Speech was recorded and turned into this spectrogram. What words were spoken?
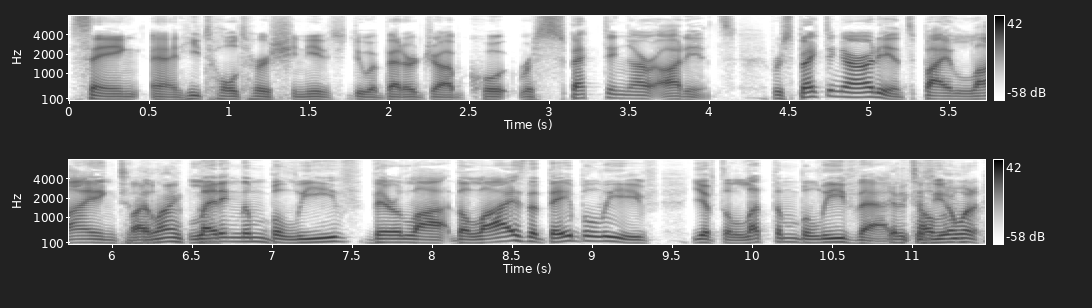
Saying, and he told her she needed to do a better job, quote, respecting our audience. Respecting our audience by lying to By them, lying to letting them believe their lie, the lies that they believe. You have to let them believe that Gotta because you don't want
